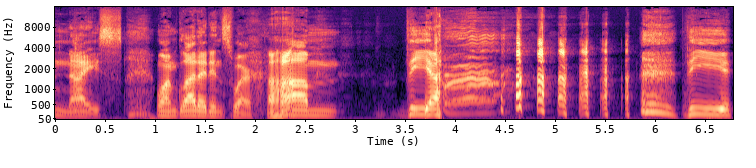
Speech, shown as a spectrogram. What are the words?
nice. Well, I'm glad I didn't swear. Uh-huh. Um, the uh, the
